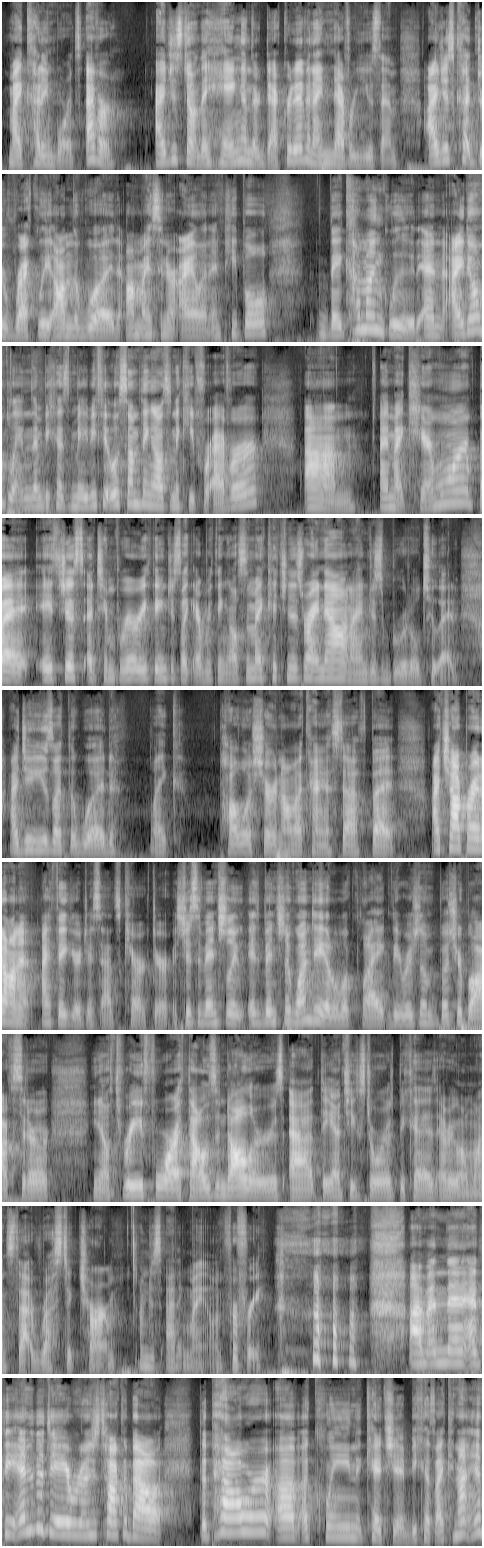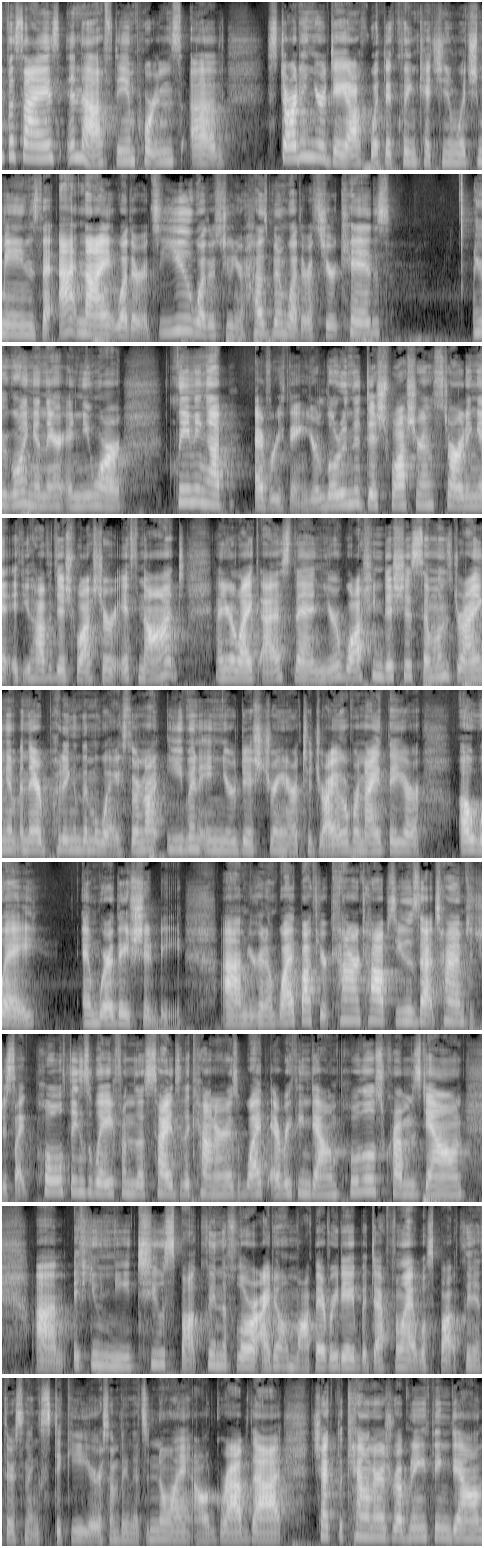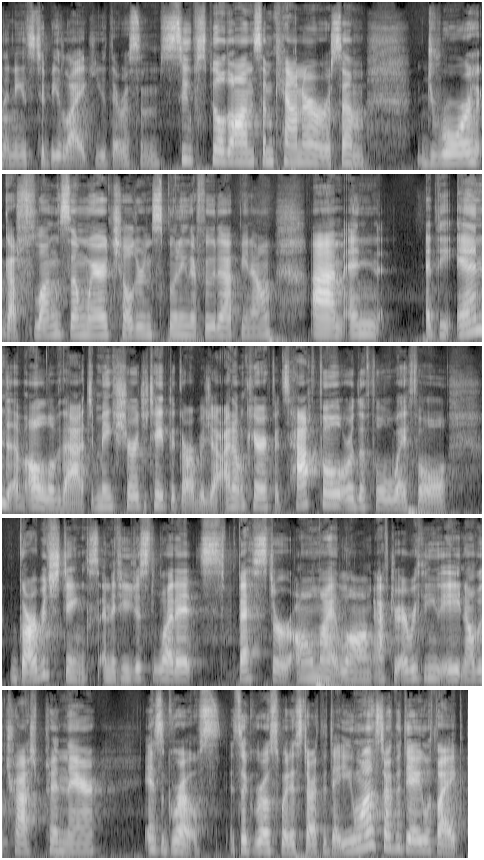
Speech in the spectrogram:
my cutting boards ever. I just don't. They hang and they're decorative and I never use them. I just cut directly on the wood on my center island and people they come unglued and I don't blame them because maybe if it was something I was going to keep forever, um, I might care more, but it's just a temporary thing just like everything else in my kitchen is right now and I'm just brutal to it. I do use like the wood like polisher and all that kind of stuff. But I chop right on it. I figure it just adds character. It's just eventually, eventually one day it'll look like the original butcher blocks that are, you know, three, four, thousand dollars at the antique stores because everyone wants that rustic charm. I'm just adding my own for free. um, and then at the end of the day, we're going to just talk about the power of a clean kitchen because I cannot emphasize enough the importance of starting your day off with a clean kitchen, which means that at night, whether it's you, whether it's you and your husband, whether it's your kids, you're going in there and you are cleaning up everything. You're loading the dishwasher and starting it if you have a dishwasher. If not, and you're like us, then you're washing dishes, someone's drying them, and they're putting them away. So they're not even in your dish drainer to dry overnight. They are away and where they should be. Um, you're gonna wipe off your countertops, use that time to just like pull things away from the sides of the counters, wipe everything down, pull those crumbs down. Um, if you need to spot clean the floor, I don't mop every day, but definitely I will spot clean if there's something sticky or something that's annoying. I'll grab that, check the counters, rub anything down that needs to be like you. There was some soup spilled on some counter or some drawer got flung somewhere, children spooning their food up, you know. Um, and at the end of all of that, make sure to take the garbage out. I don't care if it's half full or the full way full. Garbage stinks, and if you just let it fester all night long after everything you ate and all the trash put in there, it's gross. It's a gross way to start the day. You want to start the day with like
